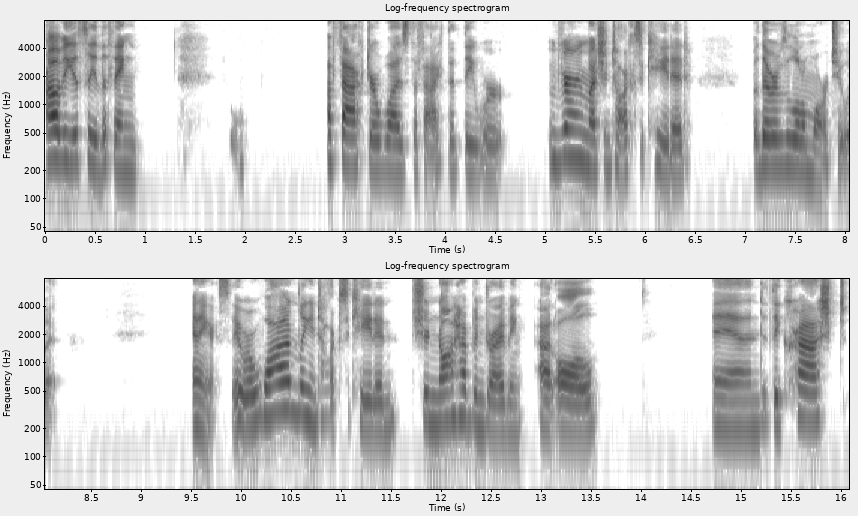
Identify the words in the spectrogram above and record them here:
Obviously, the thing, a factor was the fact that they were very much intoxicated, but there was a little more to it. Anyways, they were wildly intoxicated, should not have been driving at all, and they crashed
